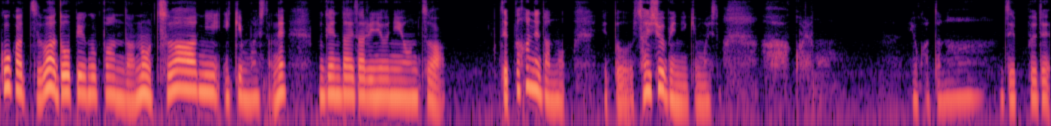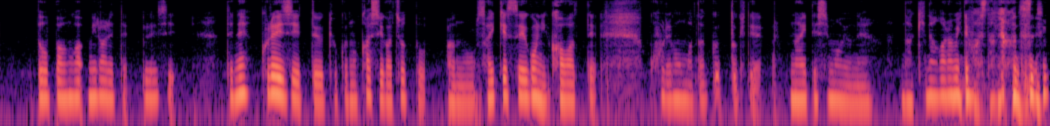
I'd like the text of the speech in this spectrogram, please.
5月はドーピングパンダのツアーに行きましたね。無限大 THE REUNION TOUR。 Zepp 羽田の、えっと、最終日に行きました、はあ、これもよかったな。 Zepp でドーパンが見られて嬉しい。でね「クレイジー」っていう曲の歌詞がちょっとあの再結成後に変わってこれもまたグッときて泣いてしまうよね。泣きながら見てましたね私。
